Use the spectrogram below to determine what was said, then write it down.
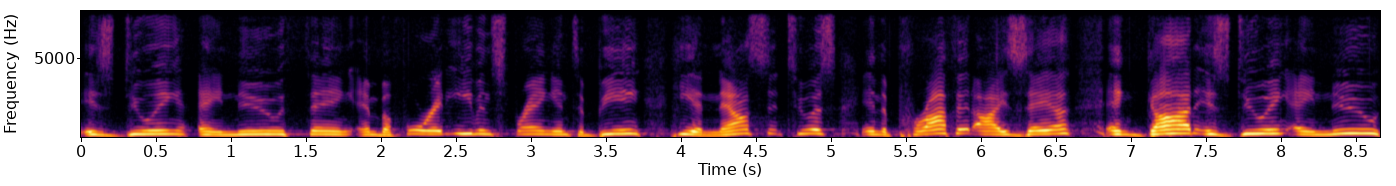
is doing a new thing, and before it even sprang into being, He announced it to us in the prophet Isaiah, and God is doing a new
